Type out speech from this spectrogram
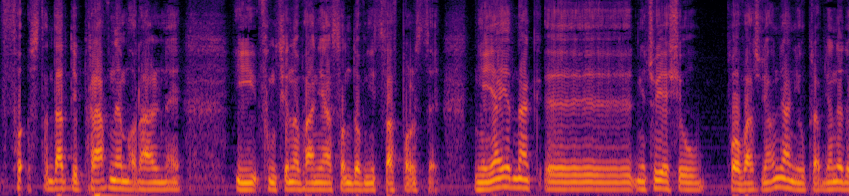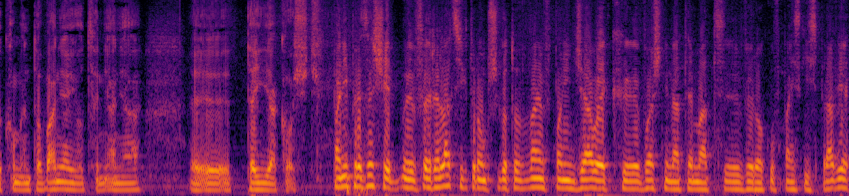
fo- standardy prawne, moralne i funkcjonowania sądownictwa w Polsce. Nie, ja jednak nie czuję się upoważniony ani uprawniony do komentowania i oceniania tej jakości. Panie prezesie, w relacji, którą przygotowywałem w poniedziałek e, właśnie na temat e, wyroku w pańskiej sprawie,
